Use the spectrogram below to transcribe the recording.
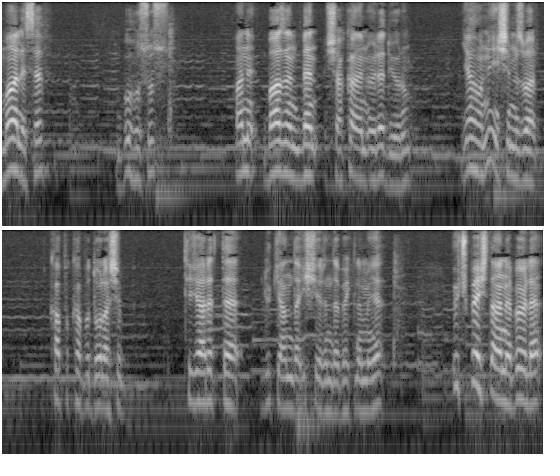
Maalesef bu husus hani bazen ben şakaen öyle diyorum. Yahu ne işimiz var kapı kapı dolaşıp ticarette dükkanda iş yerinde beklemeye. 3-5 tane böyle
